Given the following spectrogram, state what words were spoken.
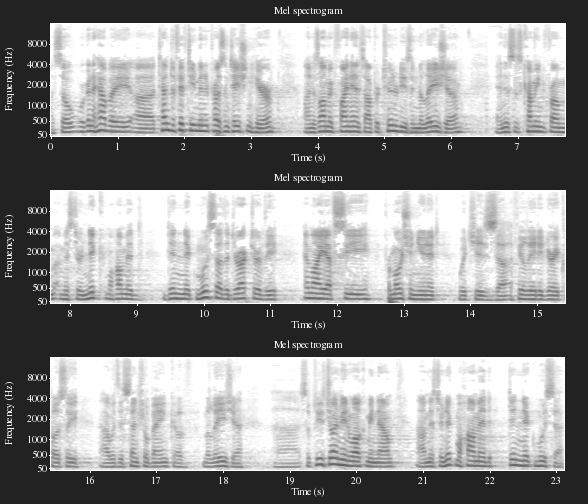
Uh, so we're going to have a uh, 10 to 15 minute presentation here on Islamic finance opportunities in Malaysia. And this is coming from Mr. Nik Mohamed Din Nik Musa, the director of the MIFC promotion unit, which is uh, affiliated very closely uh, with the Central Bank of Malaysia. Uh, so please join me in welcoming now uh, Mr. Nik Mohamed Din Nik Musa.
